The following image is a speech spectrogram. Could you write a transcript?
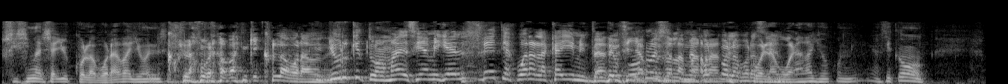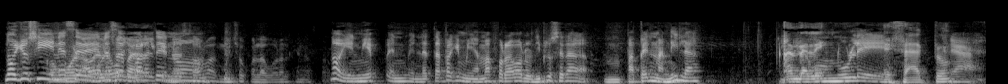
Sí, sí, me decía yo, colaboraba yo en ese. colaboraban, ¿en qué colaboraban? Yo creo que tu mamá decía, Miguel, vete a jugar a la calle mientras te forro, esa es la tu mejor marrana. colaboración. Colaboraba yo con él. Así como. No, yo sí, en, ese, en esa parte que no no. estorba, mucho colabora el que no estorba. No, y en, mi, en, en la etapa que mi mamá forraba los libros era mm, papel manila. Ándale. Exacto. O sea,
